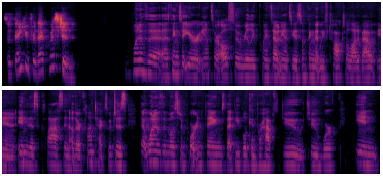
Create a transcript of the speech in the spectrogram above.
So thank you for that question. One of the uh, things that your answer also really points out nancy is something that we've talked a lot about in in this class in other contexts which is that one of the most important things that people can perhaps do to work in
